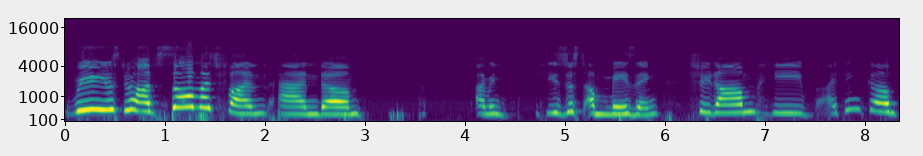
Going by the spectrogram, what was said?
We used to have so much fun, and um, I mean, he's just amazing. Sriram, he, I think. Um,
